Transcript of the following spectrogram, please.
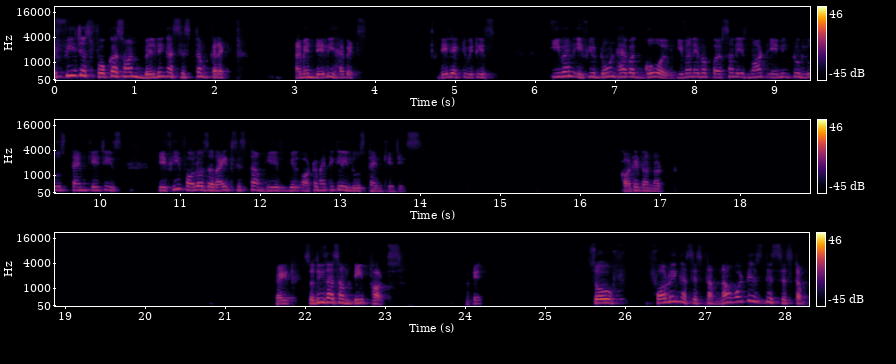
if we just focus on building a system correct i mean daily habits daily activities even if you don't have a goal even if a person is not aiming to lose 10 kgs if he follows the right system he will automatically lose 10 kgs. Got it or not? Right? So these are some deep thoughts. Okay? So following a system. Now what is this system?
